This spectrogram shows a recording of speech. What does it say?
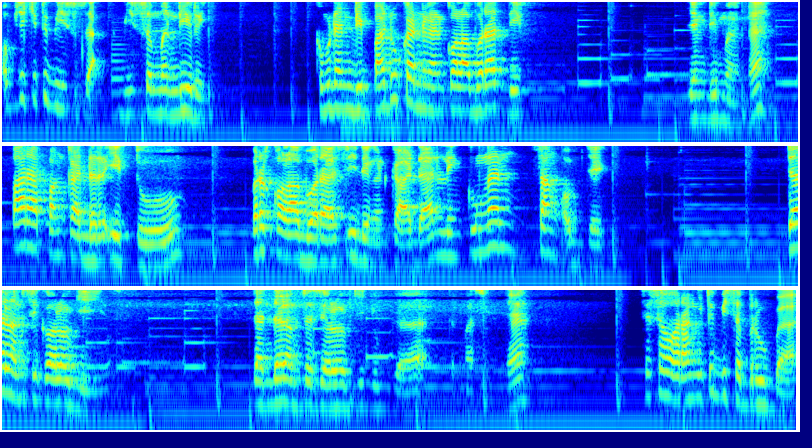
objek itu bisa bisa mandiri. Kemudian dipadukan dengan kolaboratif yang di mana para pengkader itu berkolaborasi dengan keadaan lingkungan sang objek. Dalam psikologis dan dalam sosiologi juga termasuknya seseorang itu bisa berubah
